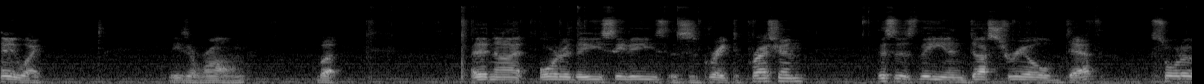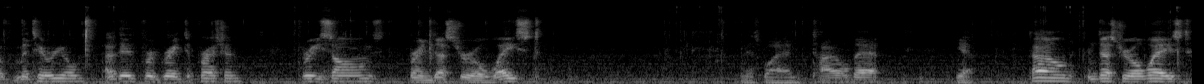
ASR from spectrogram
Anyway, these are wrong, I did not order these CDs. This is Great Depression. This is the industrial death sort of material I did for Great Depression. Three songs for Industrial Waste. And that's why I titled that. Yeah. Titled Industrial Waste.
